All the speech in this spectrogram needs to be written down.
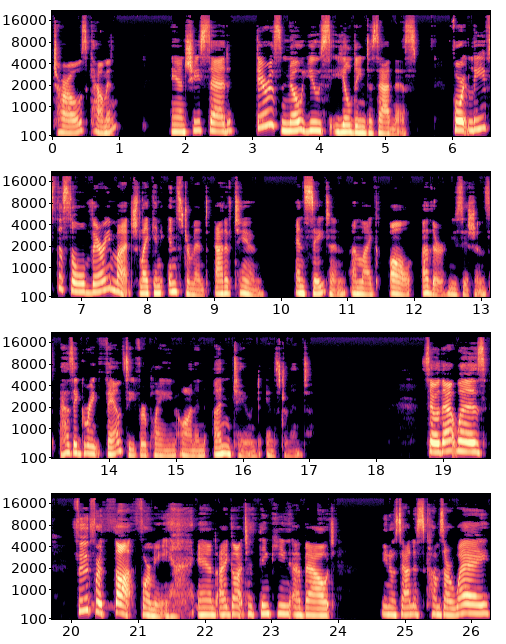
Charles Cowman, and she said, There is no use yielding to sadness, for it leaves the soul very much like an instrument out of tune. And Satan, unlike all other musicians, has a great fancy for playing on an untuned instrument. So that was food for thought for me. And I got to thinking about, you know, sadness comes our way,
